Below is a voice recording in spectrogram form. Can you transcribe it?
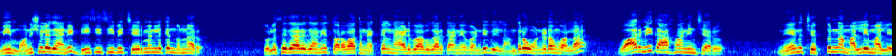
మీ మనుషులు కానీ డీసీసీబీ చైర్మన్ల కింద ఉన్నారు. తులసి గారు కానీ తర్వాత నెక్కల నాయుడుబాబు గారు కానివ్వండి వీళ్ళందరూ ఉండడం వల్ల వారు మీకు ఆహ్వానించారు. నేను చెప్తున్నా మళ్ళీ మళ్ళీ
